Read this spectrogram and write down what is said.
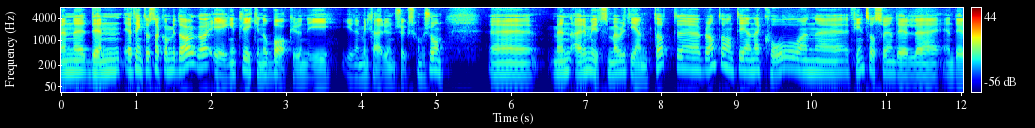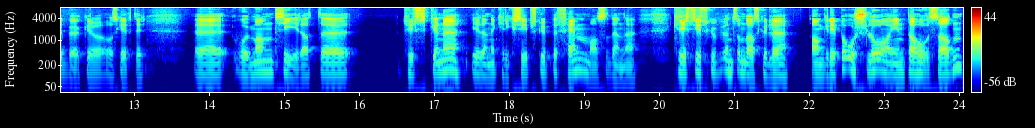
Men eh, den jeg tenkte å snakke om i dag, har egentlig ikke noe bakgrunn i, i Den militære undersøkelseskommisjonen. Eh, men er en myte som er blitt gjentatt, eh, bl.a. i NRK, og en, fins også en del, eh, en del, bøker og, og skrifter, hvor man sier at tyskerne i denne krigsskipsgruppe 5, altså denne krigsskipsgruppen som da skulle angripe Oslo og innta hovedstaden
